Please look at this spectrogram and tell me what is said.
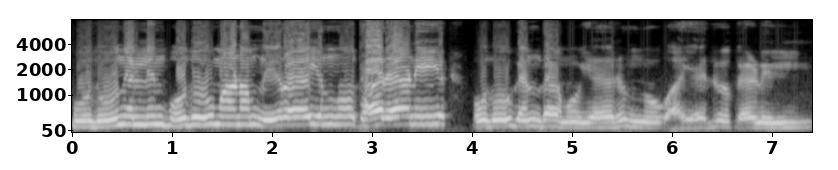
പുതുനെല്ലിൻ പുതുമണം നിറയുന്നു ധരണിയിൽ പുതുഗന്ധമുയരുന്നു വയലുകളിൽ.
